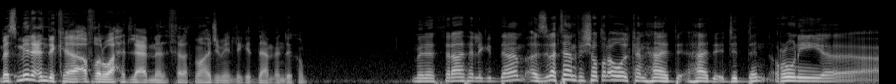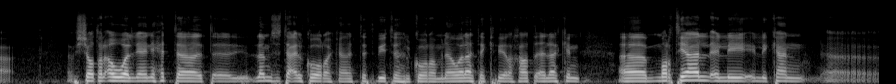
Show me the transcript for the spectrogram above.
بس مين عندك أفضل واحد لعب من الثلاث مهاجمين اللي قدام عندكم؟ من الثلاثة اللي قدام زلاتان في الشوط الأول كان هادئ هادئ جدا. روني آه، في الشوط الأول يعني حتى ت- لمسته على الكورة كانت تثبيته الكورة مناولاته كثيرة خاطئة. لكن آه، مارتيال اللي اللي كان آه،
